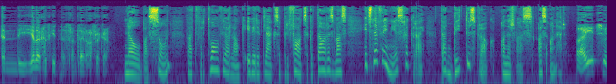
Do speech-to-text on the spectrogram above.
in die hele geskiedenis van Suid-Afrika. Noel Basson, wat vir 12 jaar lank Ewie de Klerk se privaat sekretaris was, het snif in die neus gekry dat die toespraak anders was as ander. Hy het so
